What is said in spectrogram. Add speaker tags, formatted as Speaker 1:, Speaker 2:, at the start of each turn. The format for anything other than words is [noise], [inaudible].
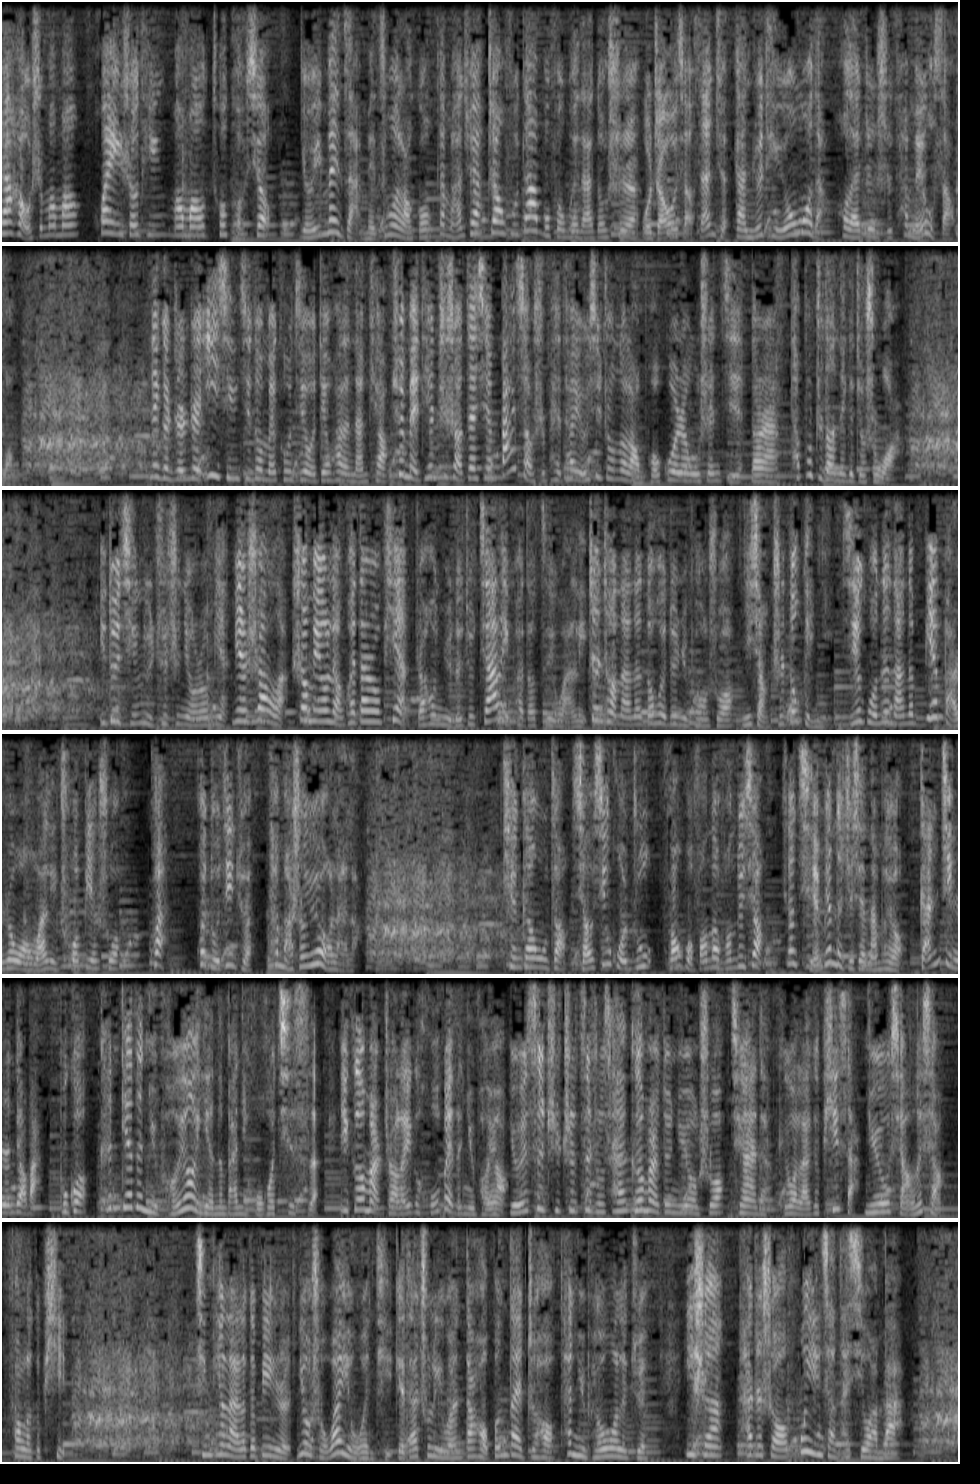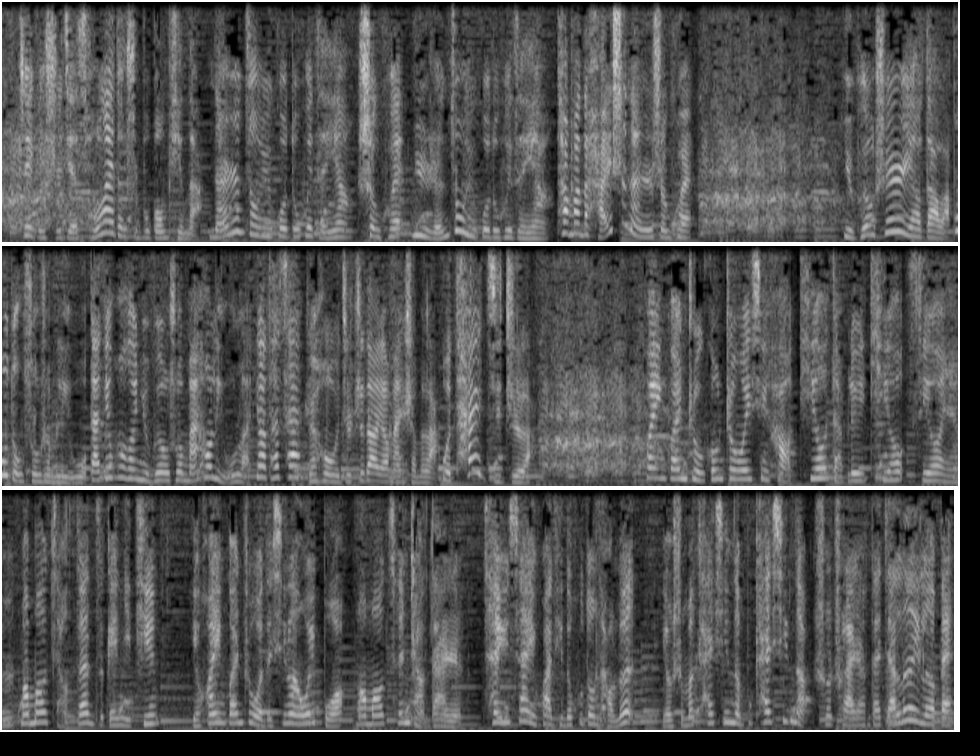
Speaker 1: 大家好，我是猫猫，欢迎收听猫猫脱口秀。有一妹子啊，每次问老公干嘛去，丈夫大部分回答都是 [laughs] 我找我小三去，感觉挺幽默的。后来证实他没有撒谎。[laughs] 那个整整一星期都没空接我电话的男票，却每天至少在线八小时陪他游戏中的老婆过任务升级。当然，他不知道那个就是我。一对情侣去吃牛肉面，面上了，上面有两块大肉片，然后女的就夹了一块到自己碗里。正常男的都会对女朋友说你想吃都给你，结果那男的边把肉往碗里戳边说快快躲进去，他马上又要来了。天干物燥，小心火烛，防火防盗防对象。像前面的这些男朋友，赶紧扔掉吧。不过坑爹的女朋友也能把你活活气死。一哥们儿找了一个湖北的女朋友，有一次去吃自助餐，哥们儿对女友说：“亲爱的，给我来个披萨。”女友想了想，放了个屁。今天来了个病人，右手腕有问题，给他处理完，打好绷带之后，他女朋友问了句：“医生，他这手不影响他洗碗吧？”这个世界从来都是不公平的，男人纵欲过度会怎样？肾亏。女人纵欲过度会怎样？他妈的还是男人肾亏。女朋友生日要到了，不懂送什么礼物，打电话和女朋友说买好礼物了，要她猜，然后我就知道要买什么啦，我太机智了。欢迎关注公众微信号 t o w t o c o m，猫猫讲段子给你听。也欢迎关注我的新浪微博猫猫村长大人，参与下一话题的互动讨论。有什么开心的、不开心的，说出来让大家乐一乐呗。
